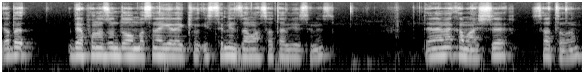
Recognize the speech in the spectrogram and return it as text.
Ya da deponuzun dolmasına gerek yok. İstediğiniz zaman satabilirsiniz. Denemek amaçlı satalım.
